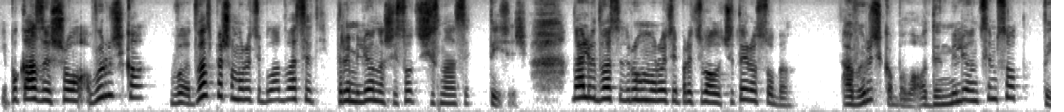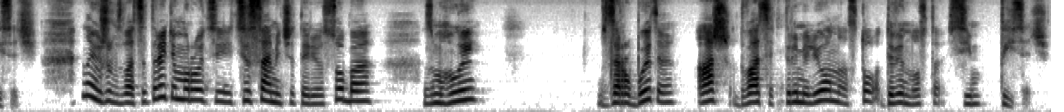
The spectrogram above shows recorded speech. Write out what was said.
І показує, що виручка в 2021 році була 23 мільйони 616 тисяч. Далі в 2022 році працювало 4 особи, а виручка була 1 мільйон 700 тисяч. Ну і вже в 2023 році ці самі 4 особи змогли заробити аж 23 мільйона 197 тисяч.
